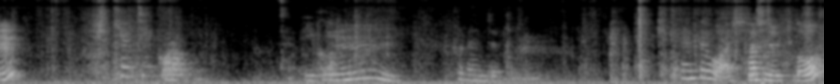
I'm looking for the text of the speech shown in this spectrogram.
응? 캡틴 거라고. 이거 음. 브랜드. 핸드워시. 다시 넣어?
